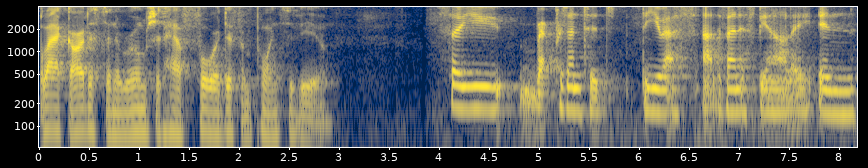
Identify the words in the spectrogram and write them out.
black artists in a room should have four different points of view. So you represented the US at the Venice Biennale in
